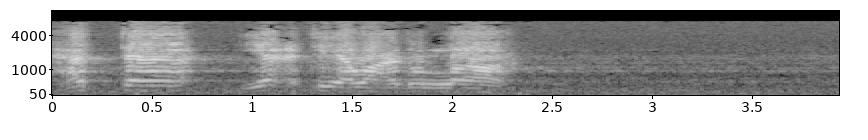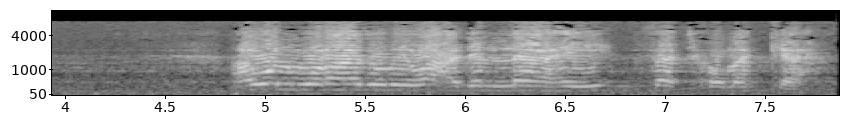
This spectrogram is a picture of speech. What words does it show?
حتى يأتي وعد الله. أو المراد بوعد الله فتح مكة.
